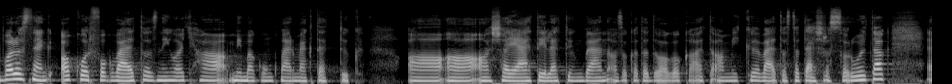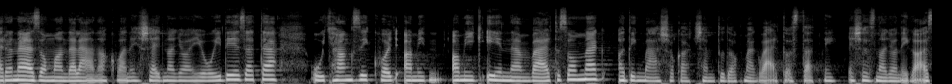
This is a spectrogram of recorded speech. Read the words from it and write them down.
valószínűleg akkor fog változni, hogyha mi magunk már megtettük a, a, a saját életünkben azokat a dolgokat, amik változtatásra szorultak. Erre Nelson Mandelának van is egy nagyon jó idézete, úgy hangzik, hogy amíg, amíg én nem változom meg, addig másokat sem tudok megváltoztatni, és ez nagyon igaz.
